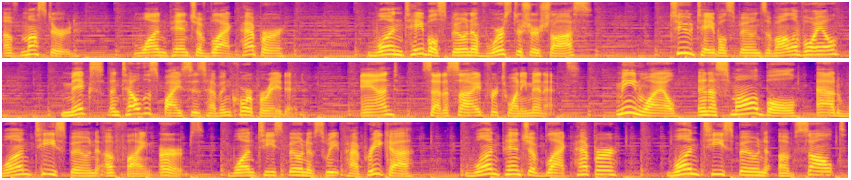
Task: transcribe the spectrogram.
of mustard, 1 pinch of black pepper, 1 tablespoon of Worcestershire sauce, 2 tablespoons of olive oil. Mix until the spices have incorporated, and set aside for 20 minutes. Meanwhile, in a small bowl, add 1 teaspoon of fine herbs, 1 teaspoon of sweet paprika, 1 pinch of black pepper, 1 teaspoon of salt,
